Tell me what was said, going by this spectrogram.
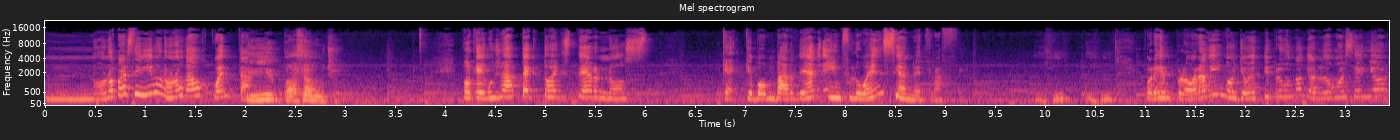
no percibimos, no nos damos cuenta. Y pasa mucho. Porque hay muchos aspectos externos que, que bombardean e influencian nuestra fe. Por ejemplo, ahora mismo yo me estoy preguntando, hablando con el Señor,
